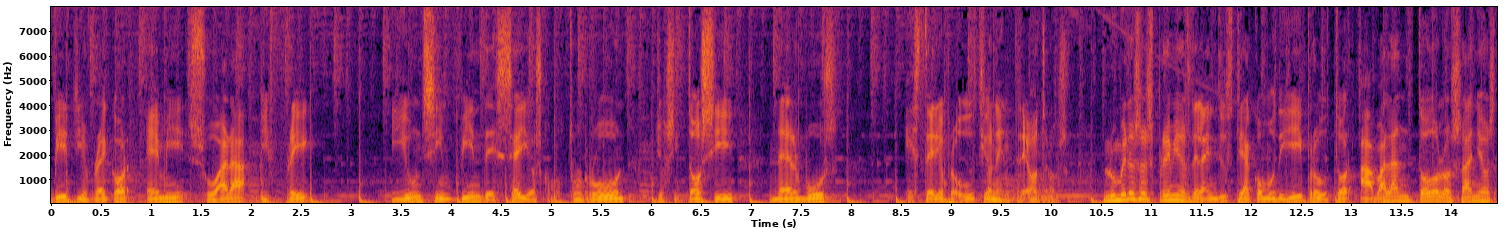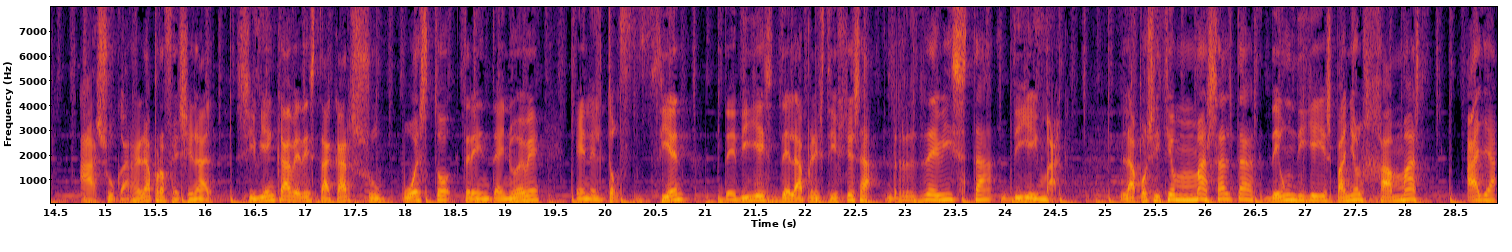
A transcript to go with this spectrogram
Virgin Record, EMI, Suara, Be Free y un sinfín de sellos como Tool Run, Yoshitoshi, Nervous, Stereo Production, entre otros. Numerosos premios de la industria como DJ y productor avalan todos los años a su carrera profesional, si bien cabe destacar su puesto 39 en el top 100 de DJs de la prestigiosa revista DJ Mag la posición más alta de un DJ español jamás haya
